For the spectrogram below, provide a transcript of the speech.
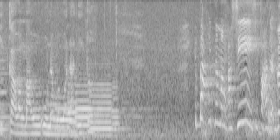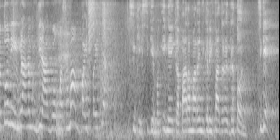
ikaw ang mauunang mawala dito. Eh bakit naman kasi? Si Father Agaton eh, wala namang ginagawang masama. Ang bait-bait niya. Sige, sige, mag-ingay ka para marinig ka ni Father Agaton. Sige!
